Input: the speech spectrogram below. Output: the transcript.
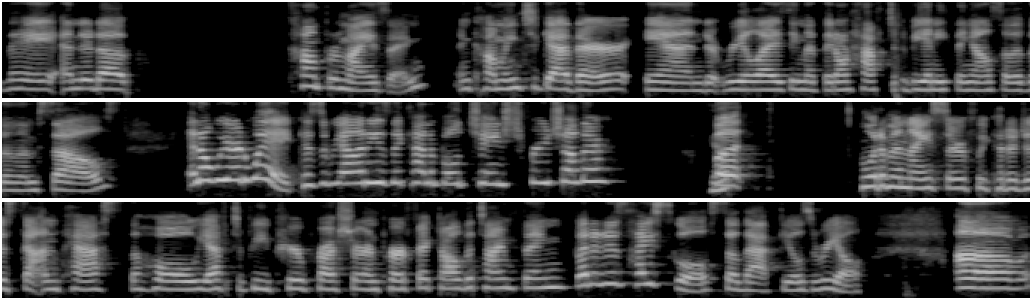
they ended up compromising and coming together and realizing that they don't have to be anything else other than themselves in a weird way because the reality is they kind of both changed for each other. Yep. but would have been nicer if we could have just gotten past the whole you have to be pure pressure and perfect all the time thing but it is high school so that feels real. Um,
